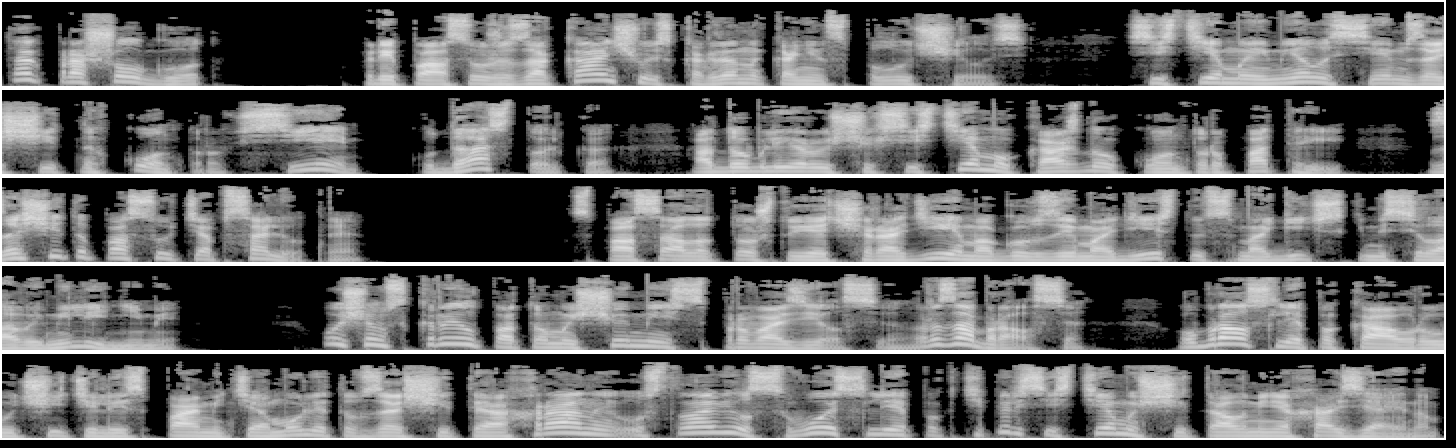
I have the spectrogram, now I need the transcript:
Так прошел год. Припасы уже заканчивались, когда наконец получилось. Система имела семь защитных контуров. Семь? Куда столько? А дублирующих систем у каждого контура по три. Защита, по сути, абсолютная. Спасало то, что я чародей и могу взаимодействовать с магическими силовыми линиями. В общем, скрыл, потом еще месяц провозился. Разобрался. Убрал слепок ауры учителя из памяти амулетов защиты и охраны, установил свой слепок, теперь система считала меня хозяином.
